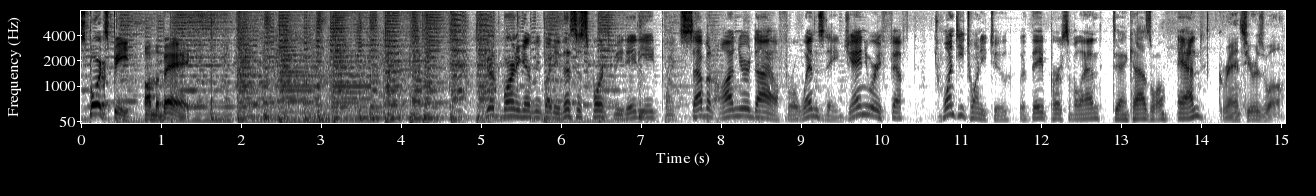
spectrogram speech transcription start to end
Sports Beat on the Bay. Good morning, everybody. This is Sports Beat 88.7 on your dial for Wednesday, January 5th, 2022, with Dave Percival and Dan Caswell. and Grant's here as well.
